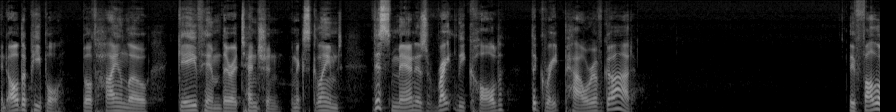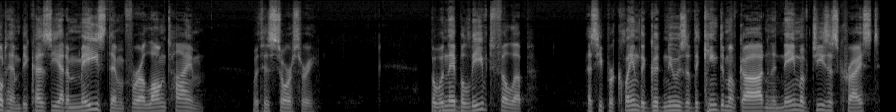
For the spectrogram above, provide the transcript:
And all the people, both high and low, gave him their attention and exclaimed, This man is rightly called the great power of God. They followed him because he had amazed them for a long time with his sorcery. But when they believed Philip, as he proclaimed the good news of the kingdom of God in the name of Jesus Christ,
